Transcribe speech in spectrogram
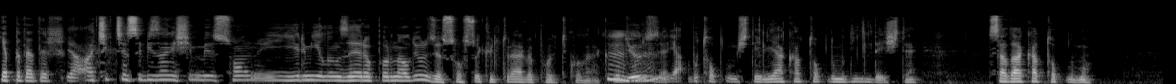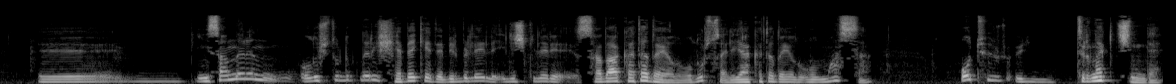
yapıdadır. Ya açıkçası biz hani şimdi son 20 yılın Z raporunu alıyoruz ya sosyokültürel ve politik olarak. Ve diyoruz ya, ya bu toplum işte liyakat toplumu değil de işte sadakat toplumu. Ee, insanların oluşturdukları şebekede birbirleriyle ilişkileri sadakata dayalı olursa, liyakata dayalı olmazsa o tür e, tırnak içinde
